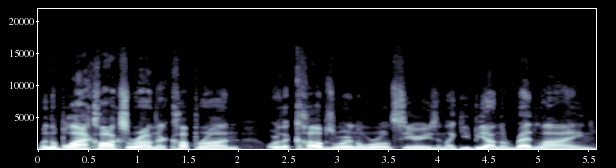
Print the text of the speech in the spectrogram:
when the Blackhawks were on their cup run or the Cubs were in the World Series and like you'd be on the red line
